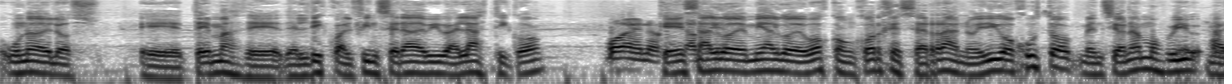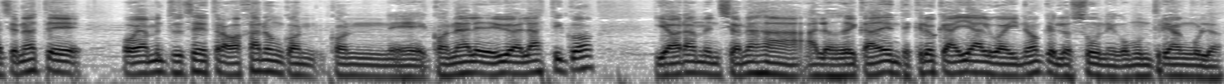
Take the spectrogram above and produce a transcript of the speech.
uno de los temas del disco Al fin será de Viva Elástico, bueno, que es algo de mí, algo de vos con Jorge Serrano. Y digo, justo mencionamos, mencionaste, obviamente ustedes trabajaron con, con, eh, con Ale de Viva Elástico y ahora mencionás a, los decadentes. Creo que hay algo ahí, ¿no? Que los une como un triángulo.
